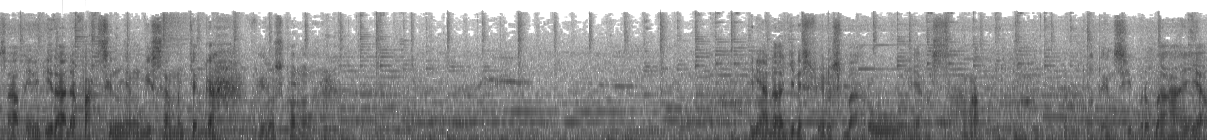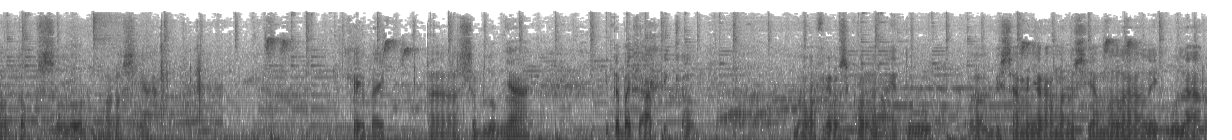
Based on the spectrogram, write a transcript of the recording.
Saat ini tidak ada vaksin yang bisa mencegah virus corona ini adalah jenis virus baru yang sangat berpotensi berbahaya untuk seluruh manusia. Oke baik. Uh, sebelumnya kita baca artikel bahwa virus corona itu uh, bisa menyerang manusia melalui ular.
